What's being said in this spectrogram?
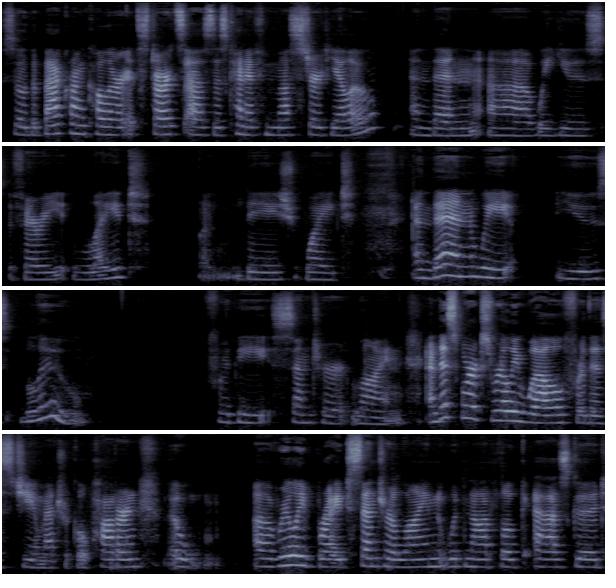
so the background color, it starts as this kind of mustard yellow and then uh, we use very light beige, white, and then we use blue for the center line. And this works really well for this geometrical pattern. A really bright center line would not look as good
